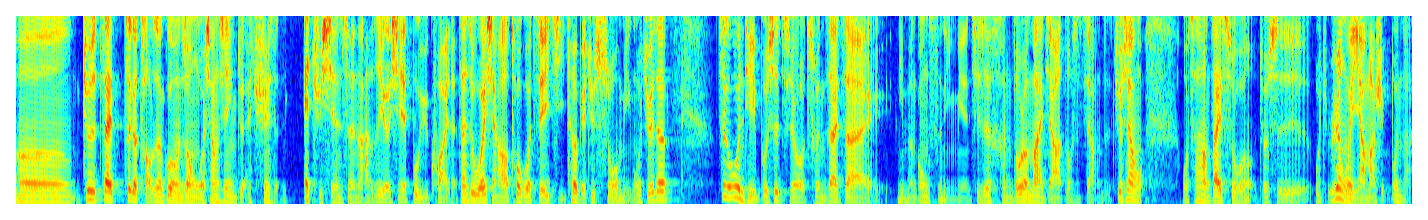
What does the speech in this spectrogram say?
嗯、就是在这个讨论的过程中，我相信就 H 先生 H 先生啊，还是有一些不愉快的。但是我也想要透过这一集特别去说明，我觉得这个问题不是只有存在在你们公司里面，其实很多的卖家都是这样的，就像。我常常在说，就是我认为亚马逊不难，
